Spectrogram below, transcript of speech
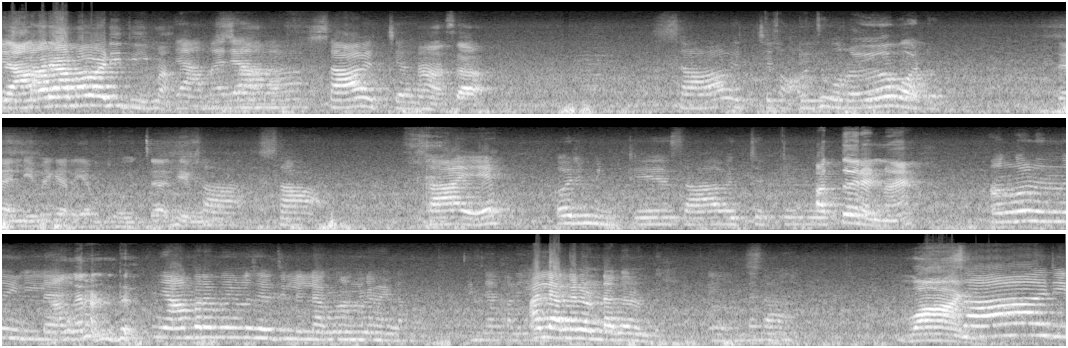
രാമരാമവാടി സാ ആ സാ സാ ഒരു മിനിറ്റ് സാ വെച്ചിട്ട് അങ്ങനൊന്നും ഇല്ല അങ്ങനെ ഞാൻ പറയുന്നില്ല അങ്ങനെ അല്ല അങ്ങനെ ഉണ്ട് അങ്ങനെ ഉണ്ട് സാരി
